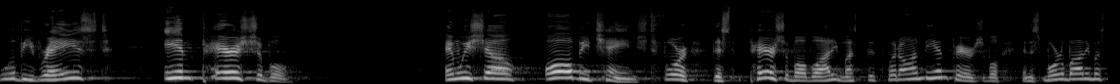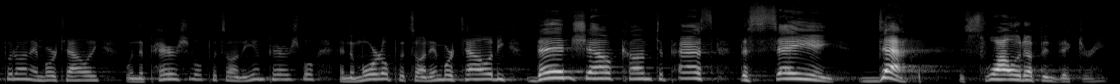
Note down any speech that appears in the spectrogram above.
will be raised imperishable. And we shall all be changed. For this perishable body must be put on the imperishable, and this mortal body must put on immortality. When the perishable puts on the imperishable, and the mortal puts on immortality, then shall come to pass the saying, Death is swallowed up in victory.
